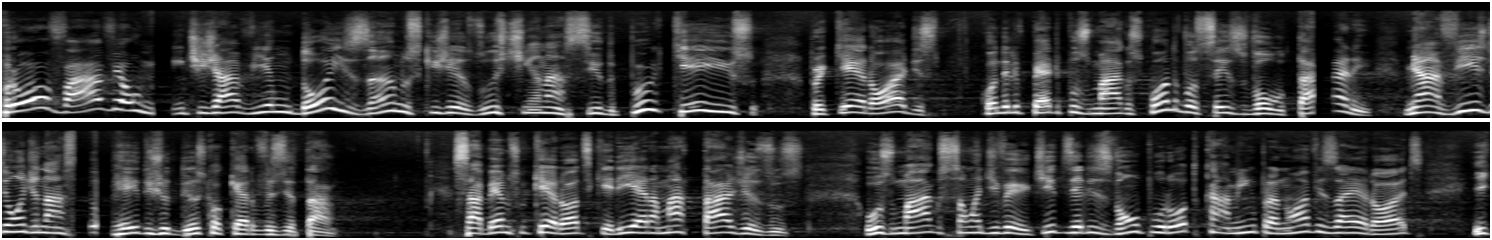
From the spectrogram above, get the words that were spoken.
Provavelmente já haviam dois anos que Jesus tinha nascido. Por que isso? Porque Herodes, quando ele pede para os magos: quando vocês voltarem, me avise onde nasceu o rei dos judeus que eu quero visitar. Sabemos que o que Herodes queria era matar Jesus. Os magos são advertidos, eles vão por outro caminho para não avisar Herodes, e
